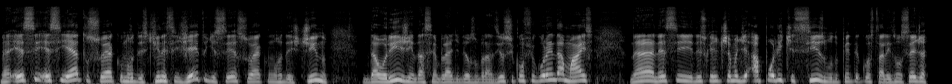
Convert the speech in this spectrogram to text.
Né? Esse, esse eto sueco-nordestino, esse jeito de ser sueco-nordestino, da origem da Assembleia de Deus no Brasil, se configura ainda mais né, nesse, nisso que a gente chama de apoliticismo do pentecostalismo, ou seja,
